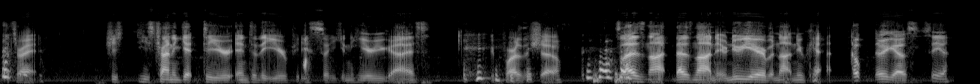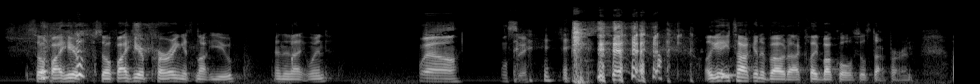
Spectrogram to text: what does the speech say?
That's right. She's, he's trying to get to your into the earpiece so he can hear you guys. Be part of the show. So that is not that is not new. New year, but not new cat. Oh, there he goes. See ya. So if I hear so if I hear purring, it's not you and the night wind. Well, we'll see. I'll get you talking about uh, Clay Buchholz. You'll start purring.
